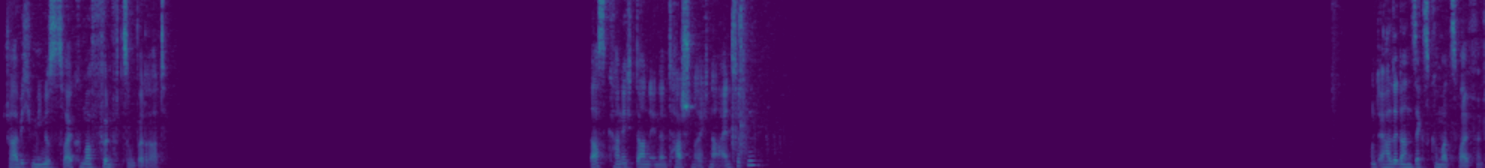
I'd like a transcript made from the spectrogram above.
schreibe ich minus 2,5 zum Quadrat. Das kann ich dann in den Taschenrechner eintippen. Und erhalte dann 6,25.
